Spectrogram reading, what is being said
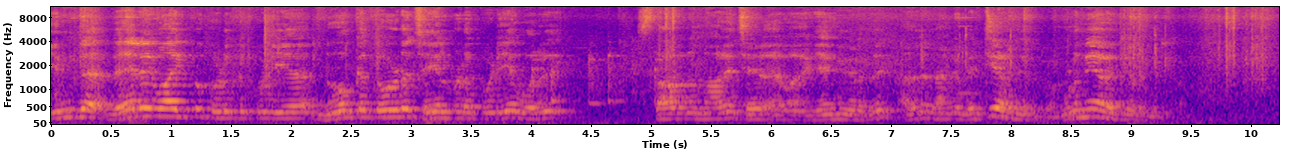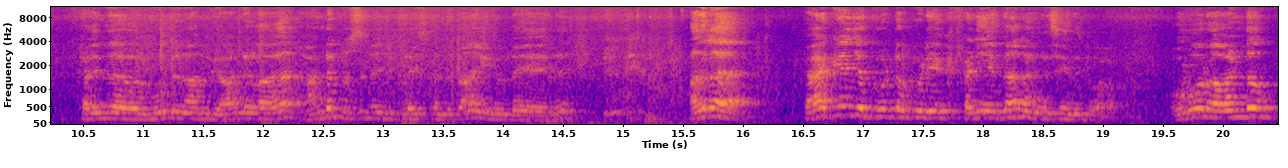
இந்த வேலை வாய்ப்பு கொடுக்கக்கூடிய நோக்கத்தோடு செயல்படக்கூடிய ஒரு ஸ்தாபனமாகவே செ- இயங்குகிறது. அதில் நாங்கள் வெற்றி அடைஞ்சிருக்கிறோம். முழுமையாக வெற்றி அடைஞ்சிருக்கோம் கழிந்த ஒரு மூன்று நான்கு ஆண்டுகளாக ஹண்ட்ரட் பர்சன்டேஜ் பிளேஸ்மெண்ட் தான் எங்களுடைய இது. அதில் பேக்கேஜை கூட்டக்கூடிய பணியை தான் நாங்கள் செய்துட்டு வரோம். ஒவ்வொரு ஆண்டும்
